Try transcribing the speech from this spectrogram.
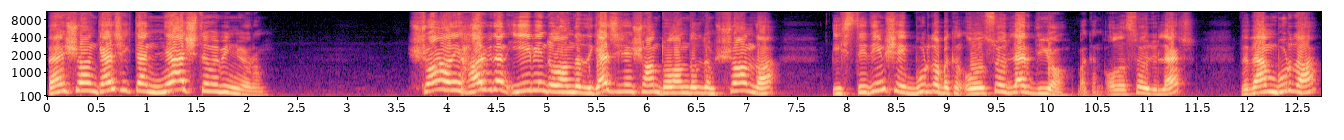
Ben şu an gerçekten ne açtığımı bilmiyorum. Şu an hani harbiden iyi beni dolandırdı. Gerçekten şu an dolandırıldım. Şu anda istediğim şey burada bakın olası ödüller diyor. Bakın olası ödüller. Ve ben burada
